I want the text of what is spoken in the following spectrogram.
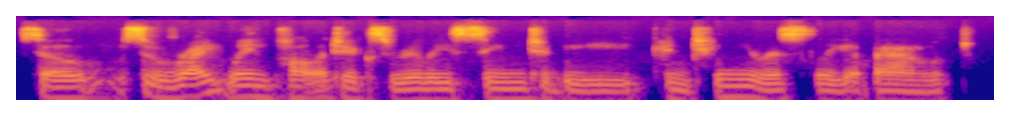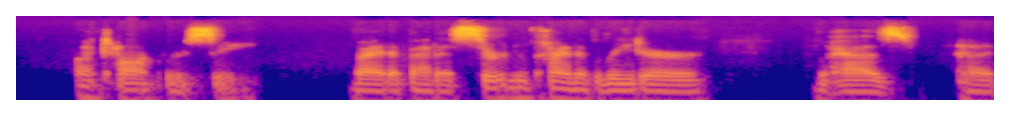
So, so right wing politics really seem to be continuously about autocracy, right? About a certain kind of leader who has uh,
